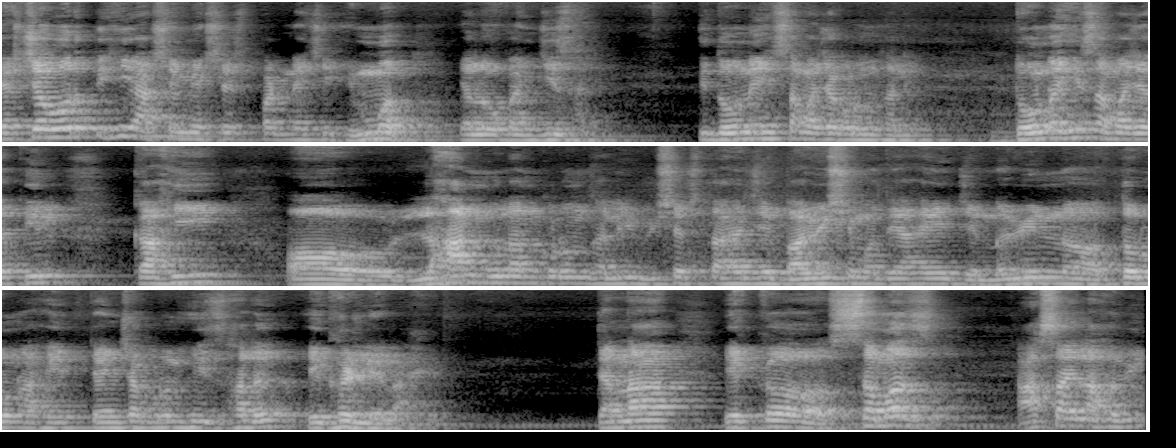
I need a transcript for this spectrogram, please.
त्याच्यावरतीही असे मेसेज पडण्याची हिंमत या लोकांची झाली. ती दोनही समाजाकडून झाली. दोनही समाजातील काही लहान मुलांकडून झाली. विशेषतः जे बावीशीमध्ये आहे जे नवीन तरुण आहेत त्यांच्याकडून ही झालं हे घडलेलं आहे. त्यांना एक समज असायला हवी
